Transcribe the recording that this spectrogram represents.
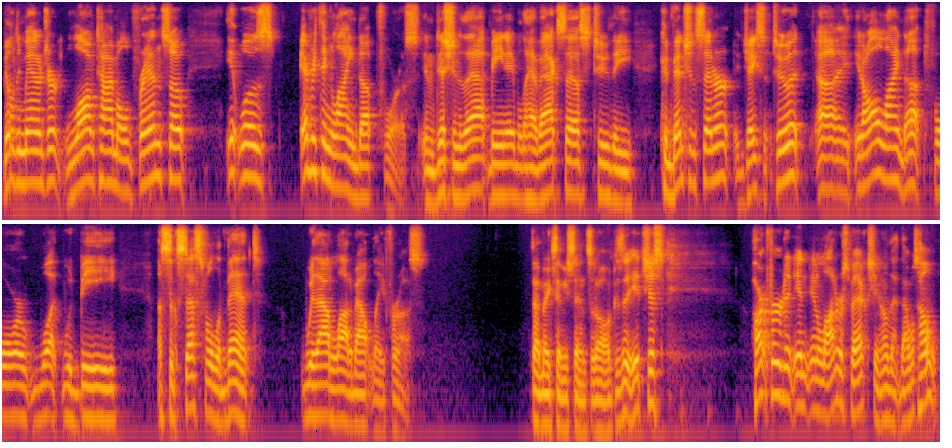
building manager, longtime old friend. So it was everything lined up for us. In addition to that, being able to have access to the convention center adjacent to it, uh, it all lined up for what would be a successful event without a lot of outlay for us. If that makes any sense at all, because it, it's just Hartford, in, in a lot of respects, you know that that was home.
